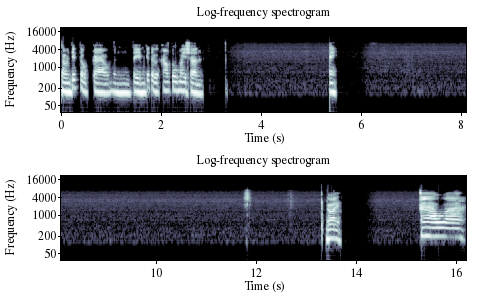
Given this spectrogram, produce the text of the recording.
Rồi mình tiếp tục cào mình tìm cái từ automation. Đây. rồi. How uh, à,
